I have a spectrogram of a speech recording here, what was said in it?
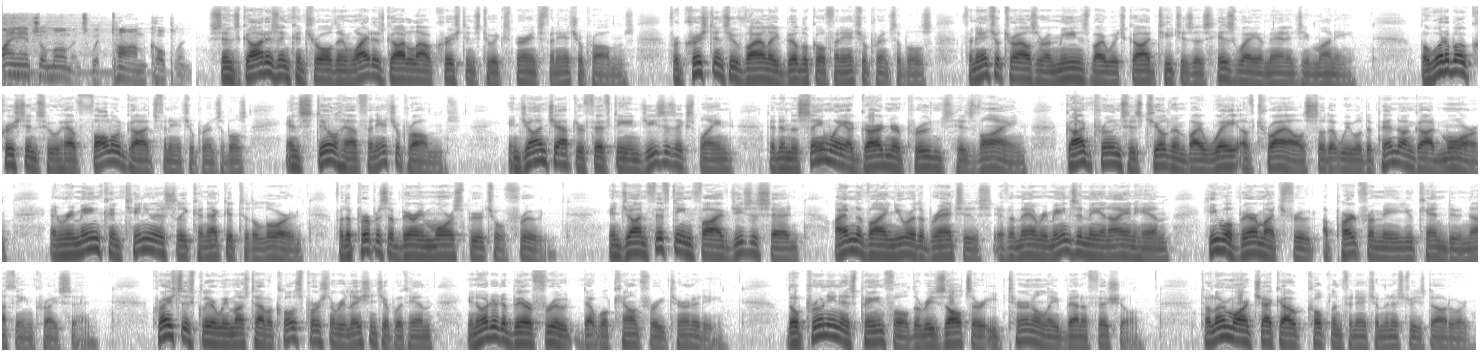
Financial Moments with Tom Copeland. Since God is in control, then why does God allow Christians to experience financial problems? For Christians who violate biblical financial principles, financial trials are a means by which God teaches us His way of managing money. But what about Christians who have followed God's financial principles and still have financial problems? In John chapter 15, Jesus explained that in the same way a gardener prunes his vine, God prunes his children by way of trials so that we will depend on God more and remain continuously connected to the Lord for the purpose of bearing more spiritual fruit. In John 15, 5, Jesus said, I am the vine, you are the branches. If a man remains in me and I in him, he will bear much fruit. Apart from me, you can do nothing, Christ said. Christ is clear we must have a close personal relationship with him in order to bear fruit that will count for eternity. Though pruning is painful, the results are eternally beneficial. To learn more, check out CopelandFinancialMinistries.org.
